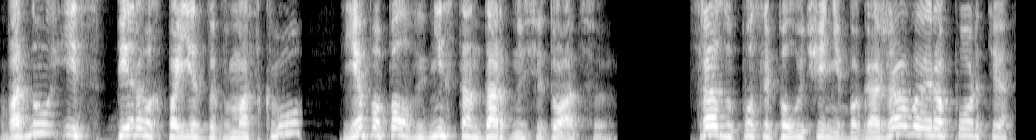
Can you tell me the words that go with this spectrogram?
В одну из первых поездок в Москву я попал в нестандартную ситуацию. Сразу после получения багажа в аэропорте,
